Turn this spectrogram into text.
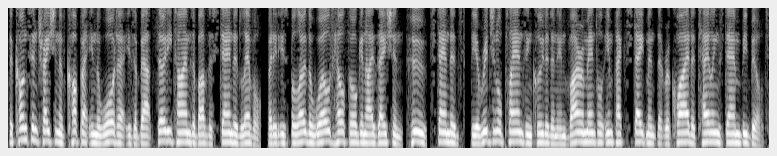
The concentration of copper in the water is about 30 times above the standard level, but it is below the World Health Organization (WHO) standards. The original plans included an environmental impact statement that required a tailings dam be built.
